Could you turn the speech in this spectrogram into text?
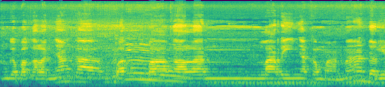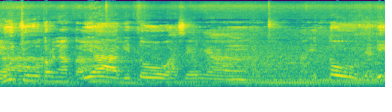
nggak bakalan nyangka bak- Hmm. bakalan larinya ke mana dan Iya. lucu ternyata iya gitu hasilnya Hmm. nah itu jadi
